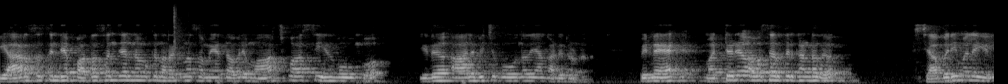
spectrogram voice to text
ഈ ആർ എസ് എസിന്റെ പഥസഞ്ചലനമൊക്കെ നടക്കുന്ന സമയത്ത് അവർ മാർച്ച് പാസ്റ്റ് ചെയ്തു പോകുമ്പോൾ ഇത് ആലപിച്ചു പോകുന്നത് ഞാൻ കണ്ടിട്ടുണ്ട്. പിന്നെ മറ്റൊരു അവസരത്തിൽ കണ്ടത് ശബരിമലയിൽ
